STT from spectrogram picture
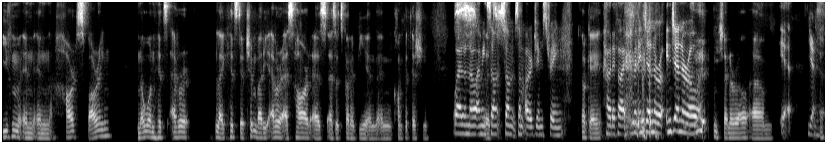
even in in hard sparring, no one hits ever like hits their gym body ever as hard as as it's gonna be in in competition. well, I don't know. I mean, some It's- some some other gyms train okay. how they fight, but in general, in general, in general, um, yeah, Yes. Yeah.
